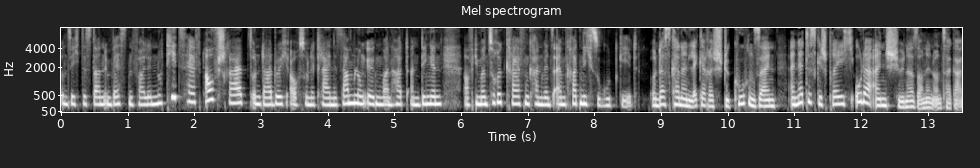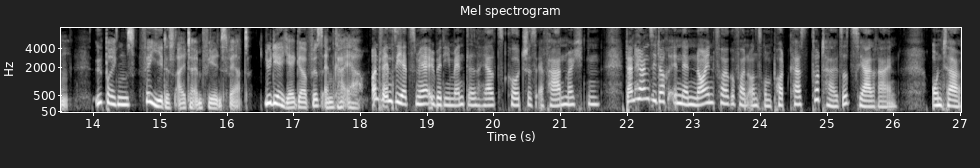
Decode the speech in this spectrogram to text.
und sich das dann im besten Fall in Notizheft aufschreibt und dadurch auch so eine kleine Sammlung irgendwann hat an Dingen, auf die man zurückgreifen kann, wenn es einem gerade nicht so gut geht. Und das kann ein leckeres Stück Kuchen sein, ein nettes Gespräch oder ein schöner Sonnenuntergang. Übrigens für jedes Alter empfehlenswert. Lydia Jäger fürs MKR. Und wenn Sie jetzt mehr über die Mental Health Coaches erfahren möchten, dann hören Sie doch in der neuen Folge von unserem Podcast Total Sozial rein. Unter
